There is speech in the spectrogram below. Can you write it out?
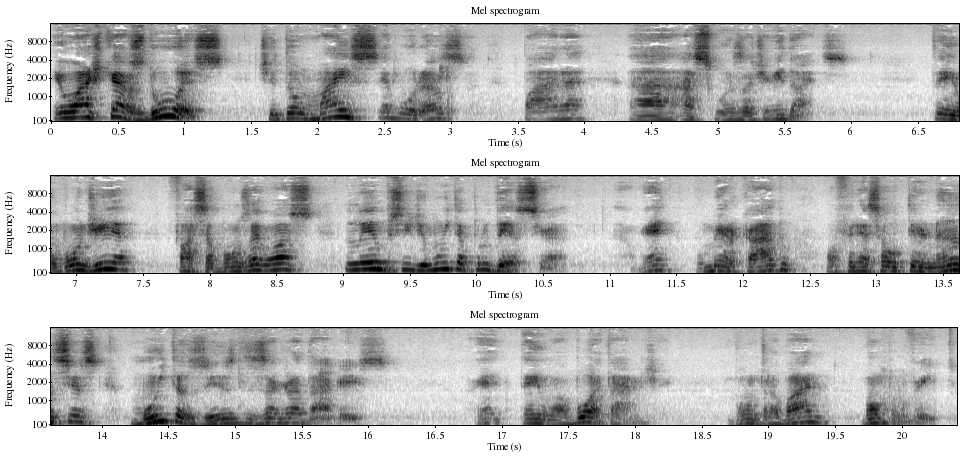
Eu acho que as duas te dão mais segurança para as suas atividades. Tenha um bom dia, faça bons negócios, lembre-se de muita prudência. Okay? O mercado oferece alternâncias muitas vezes desagradáveis. Okay? Tenha uma boa tarde, bom trabalho, bom proveito.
